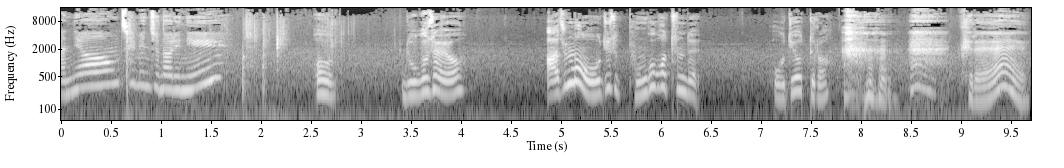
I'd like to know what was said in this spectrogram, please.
안녕, 최민준 어린이. 어, 누구세요? 아줌마 어디서 본 것 같은데, 어디였더라? 그래,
